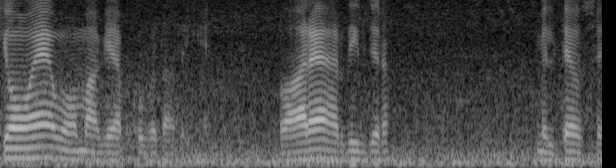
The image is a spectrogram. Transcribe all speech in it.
क्यों है वो हम आगे आपको बता देंगे। तो आ रहा है हरदीप जरा। मिलते हैं उससे।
